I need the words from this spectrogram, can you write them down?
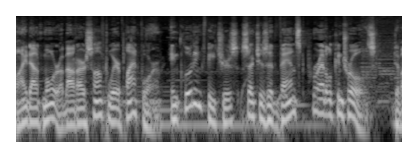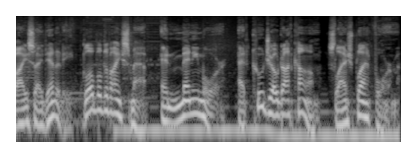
Find out more about our software platform, including features such as advanced parental controls, device identity, global device map, and many more at cujo.com/platform.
